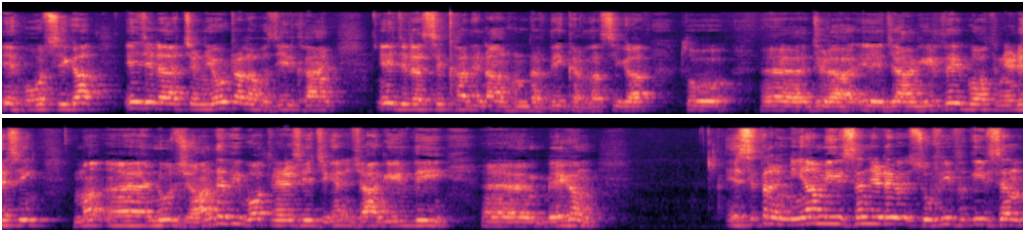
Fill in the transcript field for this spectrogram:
ਇਹ ਹੋਰ ਸੀਗਾ, ਇਹ ਜਿਹੜਾ ਚਨਿਓਟ ਵਾਲਾ ਵਜ਼ੀਰ ਖਾਨ, ਇਹ ਜਿਹੜਾ ਸਿੱਖਾਂ ਦੇ ਨਾਲ ਹਮਦਰਦੀ ਕਰਦਾ ਸੀਗਾ, ਤੋਂ ਜਿਹੜਾ ਇਹ ਜਹਾਂਗੀਰ ਦੇ ਵੀ ਬਹੁਤ ਨੇੜੇ ਸੀ, ਮ- ਅਹ ਦੇ ਵੀ ਬਹੁਤ ਨੇੜੇ ਸੀ ਜਹਾਂਗੀਰ ਦੀ ਬੇਗਮ। ਇਸੇ ਤਰ੍ਹਾਂ ਮੀਆਂ ਮੀਰ ਸਨ ਜਿਹੜੇ ਸੂਫੀ ਫਕੀਰ ਸਨ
